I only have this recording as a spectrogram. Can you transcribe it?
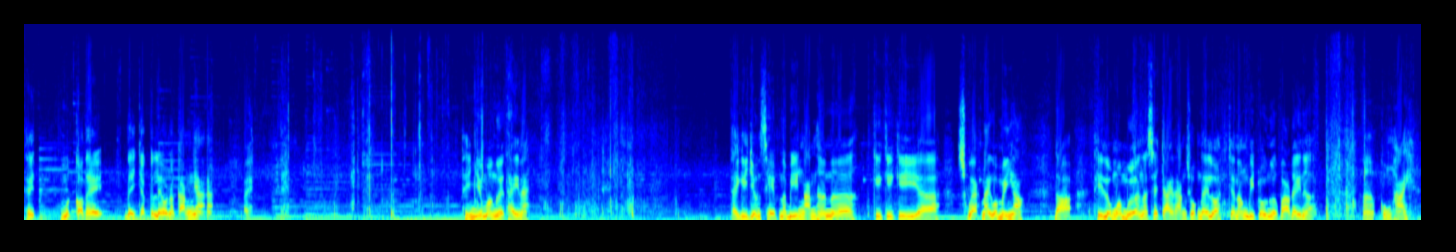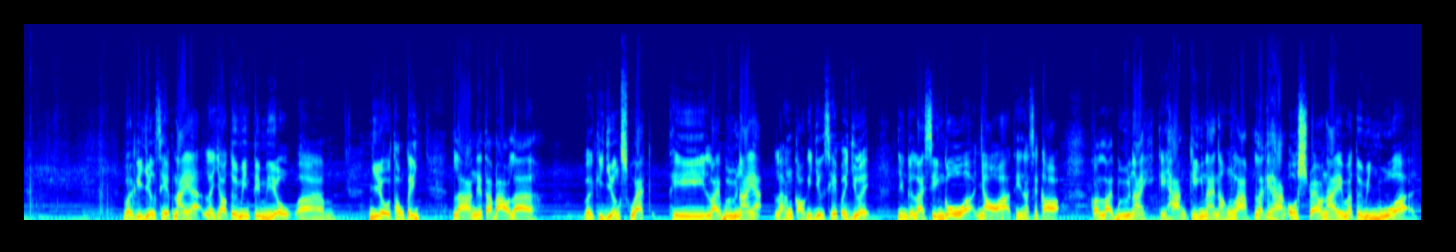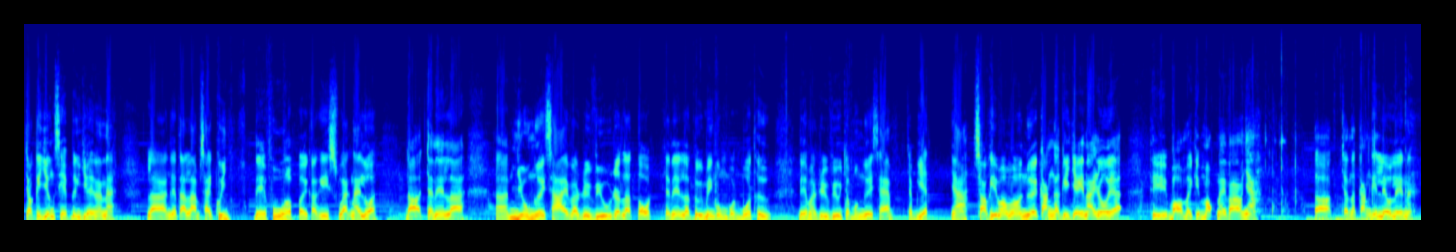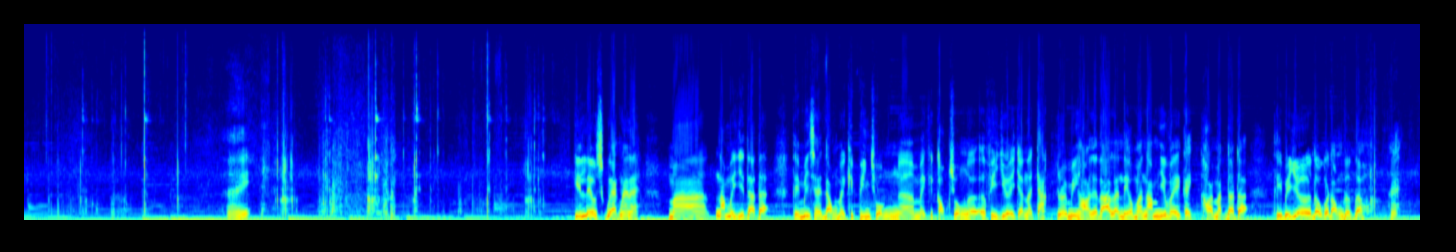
Thì mức có thể để cho cái lêu nó căng nhá. Thì như mọi người thấy này thấy cái dương xếp nó bị ngắn hơn ờ, cái cái cái ờ, uh, swag này của mình không đó thì lúc mà mưa nó sẽ chảy thẳng xuống đây luôn cho nó không bị trôi ngược vào đây nữa. Đó, cũng hay. Và cái dương xếp này á, là do tụi mình tìm hiểu uh, nhiều thông tin là người ta bảo là với cái dương swag thì loại bự này á là không có cái dương xếp ở dưới. Những cái loại single á, nhỏ á, thì nó sẽ có. Còn loại bự này cái hàng kinh này nó không làm. Là cái hàng australia này mà tụi mình mua á, cho cái dương xếp đường dưới này này là người ta làm size queen để phù hợp với cả cái swag này luôn. Đó cho nên là à, nhiều người xài và review rất là tốt. Cho nên là tụi mình cũng muốn mua thử để mà review cho mọi người xem cho biết nhá sau khi mà mọi người cắn cả cái dây này rồi á thì bỏ mấy cái móc này vào nhá đó cho nó cắn cái leo lên này đấy. Cái leo square này này mà nằm ở dưới đất á thì mình sẽ đóng mấy cái pin xuống à, mấy cái cọc xuống ở, ở phía dưới cho nó chắc. Rồi mình hỏi người ta là nếu mà nằm như vậy cách khỏi mặt đất á thì bây giờ đâu có đóng được đâu.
